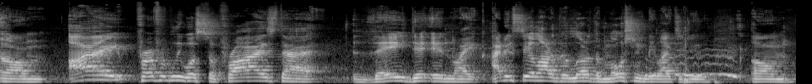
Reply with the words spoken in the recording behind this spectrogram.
Um, I perfectly was surprised that they didn't like. I didn't see a lot of the lot of the motioning they like to do. Um,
